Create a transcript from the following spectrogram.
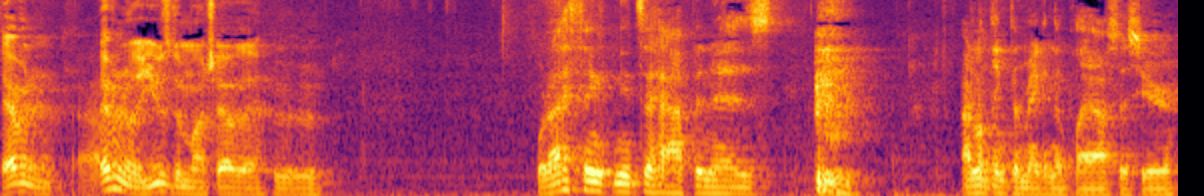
they haven't they haven't really used him much, have they? What I think needs to happen is, I don't think they're making the playoffs this year.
